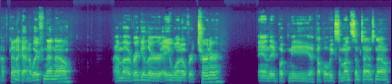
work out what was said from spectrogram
I've kind of gotten away from that now. I'm a regular A1 over at Turner, and they book me a couple weeks a month sometimes now.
